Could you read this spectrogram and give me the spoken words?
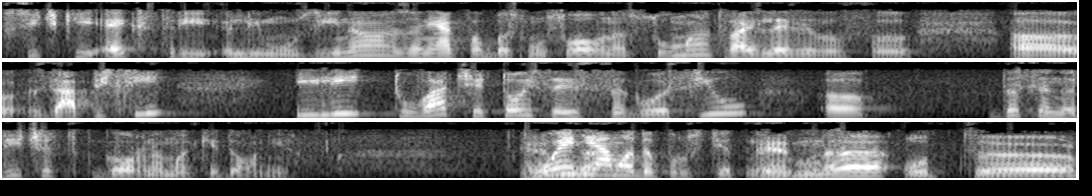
всички екстри лимузина за някаква баснословна сума, това излезе в а, записи, или това, че той се е съгласил а, да се наричат Горна Македония. Кое Една- няма да простят на български? Една от а,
